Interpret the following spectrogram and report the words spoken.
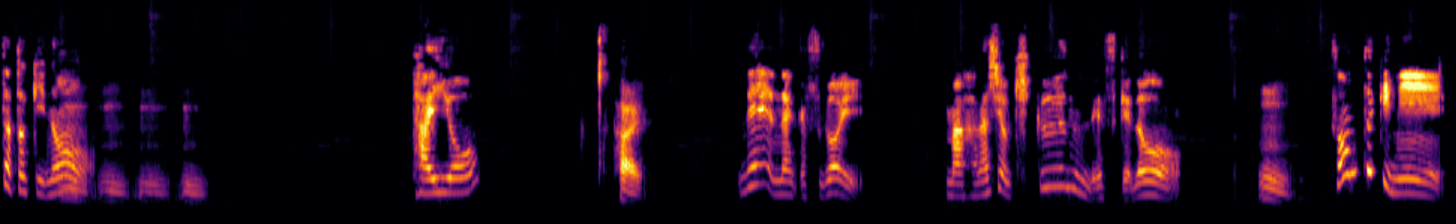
た時のうんうんうんうん。対応？はい。で、なんかすごい、まあ話を聞くんですけど、うん。その時に、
